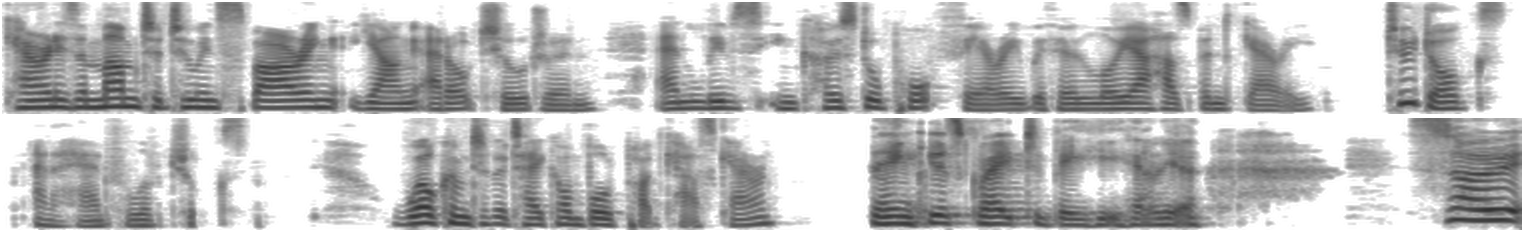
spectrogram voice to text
Karen is a mum to two inspiring young adult children and lives in coastal Port Fairy with her lawyer husband Gary, two dogs, and a handful of chooks. Welcome to the Take On Board podcast, Karen. Thank you. It's great to be here, Helia. So,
